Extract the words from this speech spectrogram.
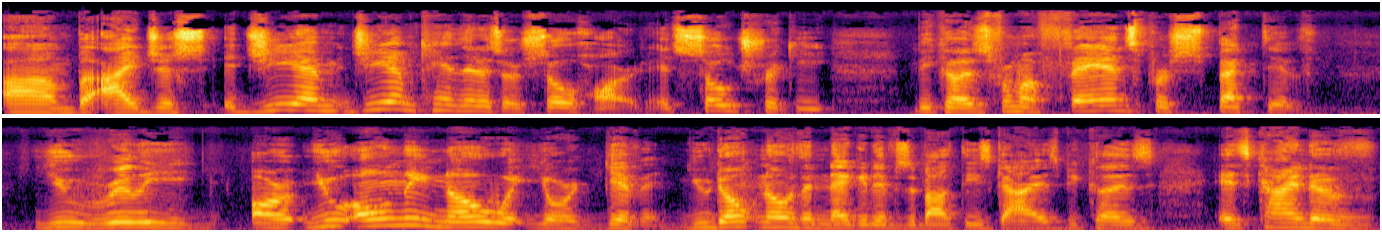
Um, but I just GM GM candidates are so hard. It's so tricky because from a fan's perspective, you really are you only know what you're given. You don't know the negatives about these guys because it's kind of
